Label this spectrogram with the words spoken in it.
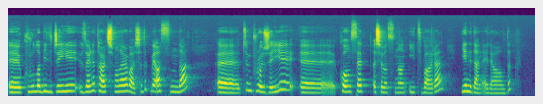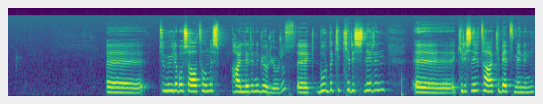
e, kurulabileceği üzerine tartışmalara başladık ve aslında e, tüm projeyi e, konsept aşamasından itibaren yeniden ele aldık. E, tümüyle boşaltılmış hallerini görüyoruz. E, buradaki kirişlerin e, kirişleri takip etmenin,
